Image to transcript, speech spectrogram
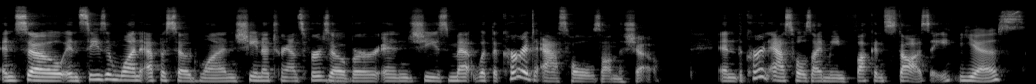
And so in season one, episode one, Scheana transfers over and she's met with the current assholes on the show. And the current assholes, I mean fucking Stassi. Yes.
